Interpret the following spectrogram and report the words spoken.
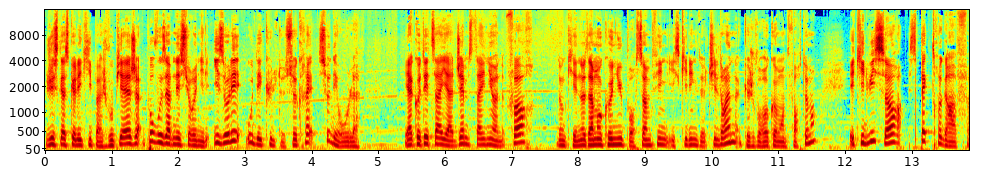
Jusqu'à ce que l'équipage vous piège pour vous amener sur une île isolée où des cultes secrets se déroulent. Et à côté de ça, il y a James Tynion Fort, donc qui est notamment connu pour Something is Killing the Children, que je vous recommande fortement, et qui lui sort Spectrograph,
